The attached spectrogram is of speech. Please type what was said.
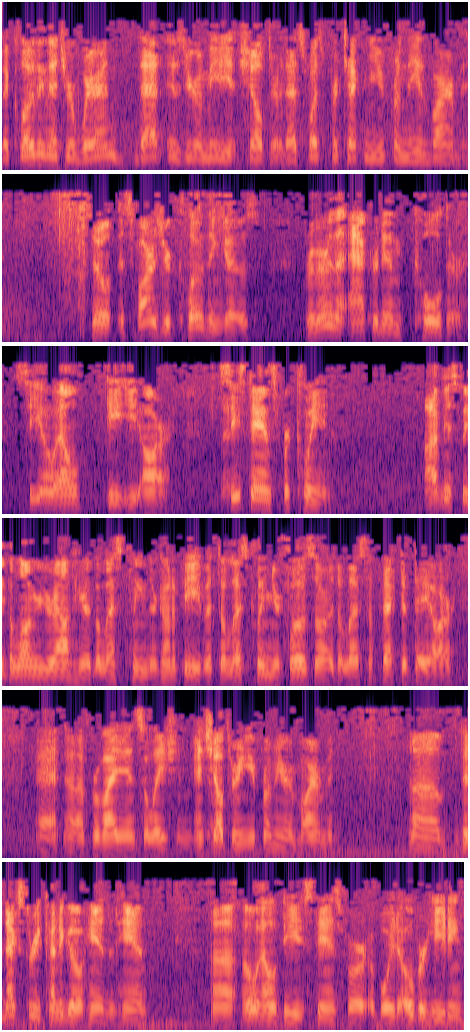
the clothing that you're wearing, that is your immediate shelter. That's what's protecting you from the environment. So as far as your clothing goes, remember the acronym COLDER. C-O-L-D-E-R. C stands for clean. Obviously, the longer you're out here, the less clean they're going to be, but the less clean your clothes are, the less effective they are at uh, providing insulation and sheltering you from your environment. Um, the next three kind of go hand in hand. Uh, OLD stands for avoid overheating,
